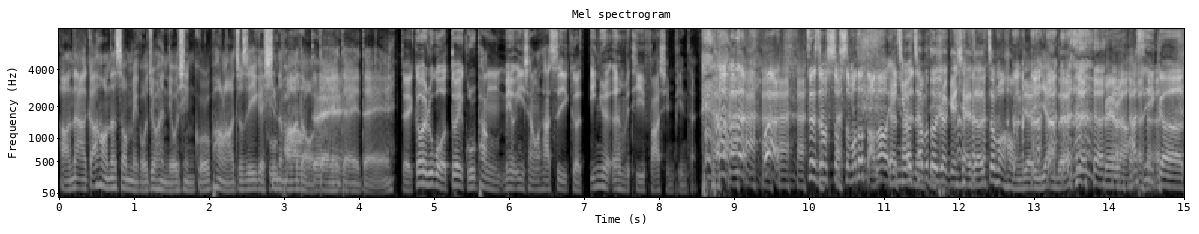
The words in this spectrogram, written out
啊，那刚好那时候美国就很流行 Groupon，然后就是一个新的 model，对对对对。对，各位如果对 Groupon 没有印象的话，它是一个音乐 NFT 发行平台。哇这什什什么都导到音乐差不多就跟现在这这么红的一样的，没有没有，它是一个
